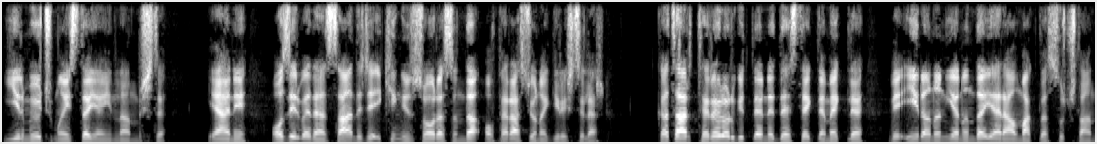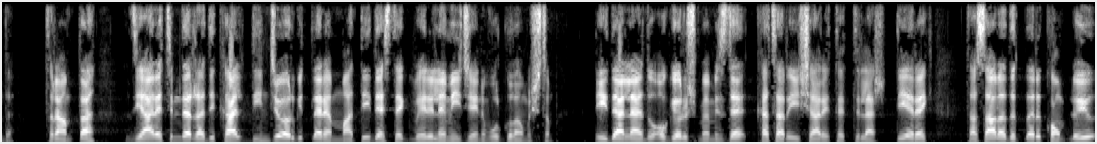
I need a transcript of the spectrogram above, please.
23 Mayıs'ta yayınlanmıştı. Yani o zirveden sadece iki gün sonrasında operasyona giriştiler. Katar terör örgütlerini desteklemekle ve İran'ın yanında yer almakla suçlandı. Trump da ziyaretimde radikal dinci örgütlere maddi destek verilemeyeceğini vurgulamıştım. Liderler de o görüşmemizde Katar'ı işaret ettiler diyerek tasarladıkları komployu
